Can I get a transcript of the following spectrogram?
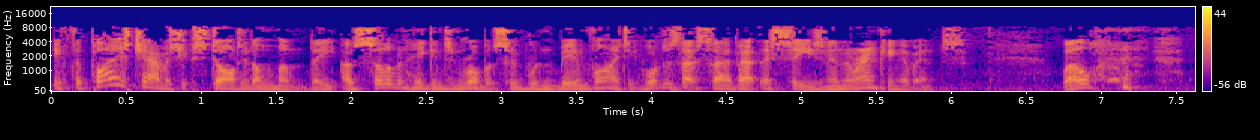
if the Players' Championship started on Monday, O'Sullivan, Higgins and Robertson wouldn't be invited. What does that say about their season in the ranking events? Well,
